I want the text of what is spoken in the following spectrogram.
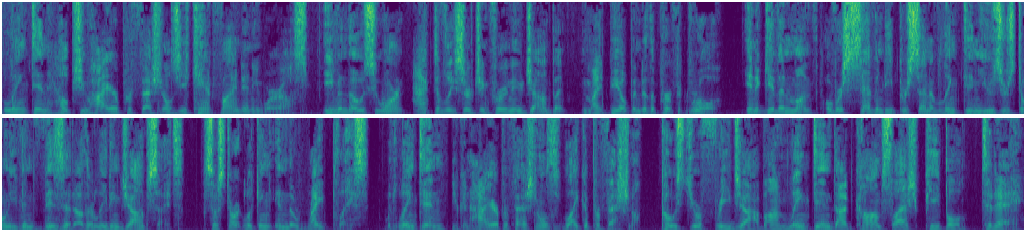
LinkedIn helps you hire professionals you can't find anywhere else, even those who aren't actively searching for a new job but might be open to the perfect role. In a given month, over 70% of LinkedIn users don't even visit other leading job sites. So start looking in the right place. With LinkedIn, you can hire professionals like a professional. Post your free job on linkedin.com slash people today.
